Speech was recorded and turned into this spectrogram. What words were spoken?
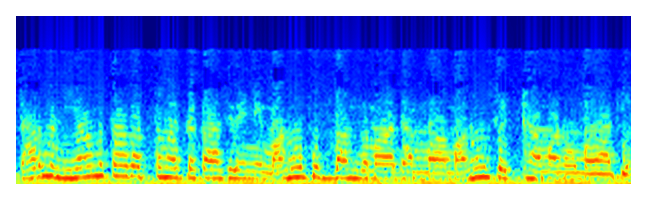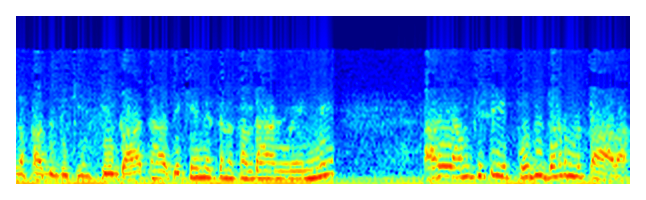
ධර්ම නියාමතාවක් තමයි ප්‍රකාශ වෙන්නේ. මනෝපුබ්බංගමා ධම්මා මනෝසෙට්ඨා මනෝමයා කියන පද දෙකෙන්. මේ ගාථා දෙකෙන් එතන සඳහන් වෙන්නේ අර යම්කිසි පොදු ධර්මතාවක්.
